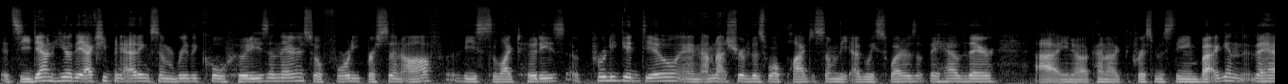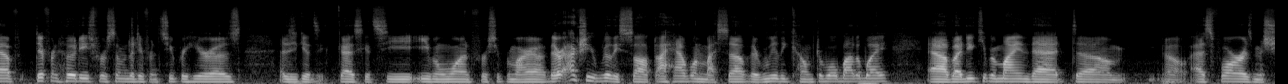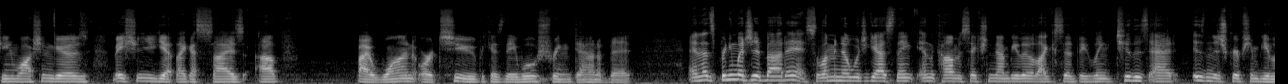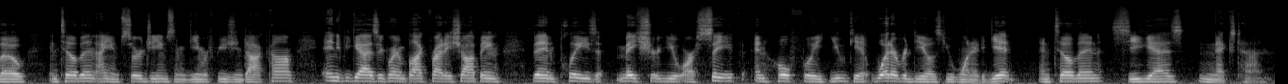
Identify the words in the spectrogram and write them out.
Let's see, down here they actually been adding some really cool hoodies in there. So 40% off these select hoodies. A pretty good deal. And I'm not sure if this will apply to some of the ugly sweaters that they have there. Uh, you know, kind of like the Christmas theme. But again, they have different hoodies for some of the different superheroes. As you guys could see, even one for Super Mario. They're actually really soft. I have one myself. They're really comfortable, by the way. Uh, but do keep in mind that, um, you know, as far as machine washing goes, make sure you get like a size up by one or two because they will shrink down a bit. And that's pretty much about it. So let me know what you guys think in the comment section down below. Like I said, the link to this ad is in the description below. Until then, I am Sir James from GamerFuzion.com. And if you guys are going Black Friday shopping, then please make sure you are safe and hopefully you get whatever deals you wanted to get. Until then, see you guys next time.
